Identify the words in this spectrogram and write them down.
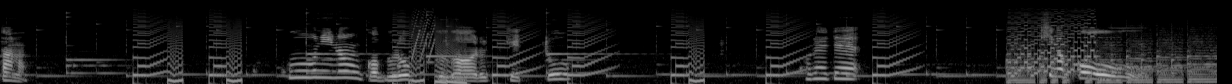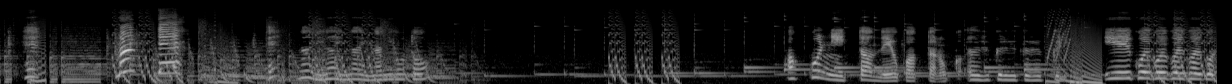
たの？ここになんかブロックがあるけど、これで、キノコえ、待ってえ、なになになに何事？あっこに行ったんでよかったのか。え、びっくりびっくりびっくり。いえ、来い来い来い来い来い。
